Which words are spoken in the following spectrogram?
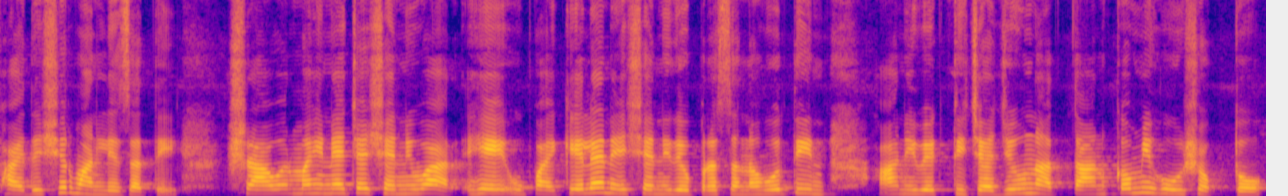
फायदेशीर मानले जाते. श्रावण महिन्याच्या शनिवार हे उपाय केल्याने शनिदेव प्रसन्न होतील आणि व्यक्तीच्या जीवनात ताण कमी होऊ शकतो.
